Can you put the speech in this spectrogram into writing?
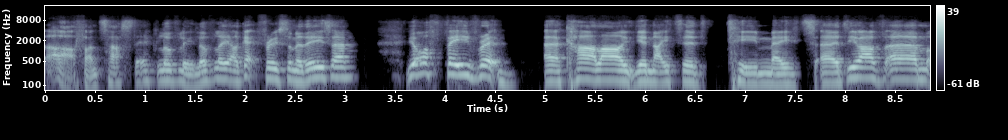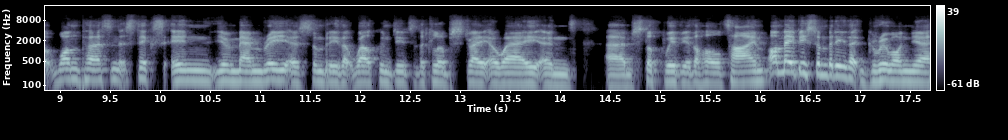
Ah, oh, fantastic, lovely, lovely. I'll get through some of these. Then, your favourite uh, Carlisle United teammate. Uh, do you have um, one person that sticks in your memory as somebody that welcomed you to the club straight away and um, stuck with you the whole time, or maybe somebody that grew on you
